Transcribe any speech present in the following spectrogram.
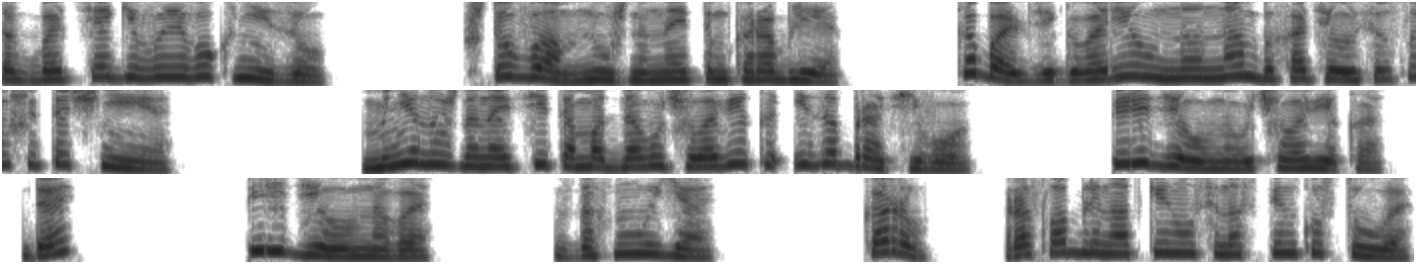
как бы оттягивая его к низу. «Что вам нужно на этом корабле?» Кабальди говорил, но нам бы хотелось услышать точнее. Мне нужно найти там одного человека и забрать его. Переделанного человека, да? Переделанного. Вздохнула я. Карл расслабленно откинулся на спинку стула,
